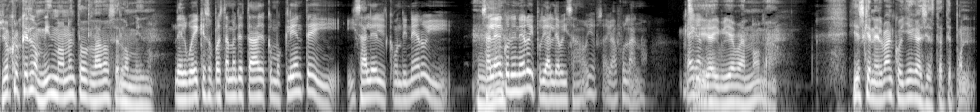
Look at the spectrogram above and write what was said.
Yo creo que es lo mismo, ¿no? En todos lados es lo mismo. Del güey que supuestamente está como cliente y, y sale el con dinero y... Sale él Ujú. con dinero y pues ya le avisa, oye, pues ahí va fulano. Sí, Cáiganle. ahí llevan, ¿no? La... Y es que en el banco llegas y hasta te ponen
